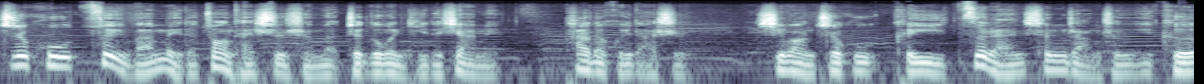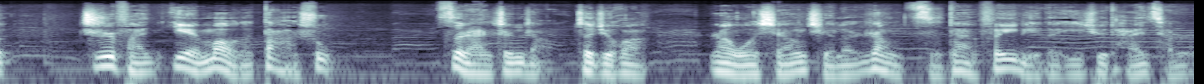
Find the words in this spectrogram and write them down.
知乎最完美的状态是什么”这个问题的下面，他的回答是：希望知乎可以自然生长成一棵枝繁叶茂的大树。自然生长这句话让我想起了《让子弹飞》里的一句台词儿：“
